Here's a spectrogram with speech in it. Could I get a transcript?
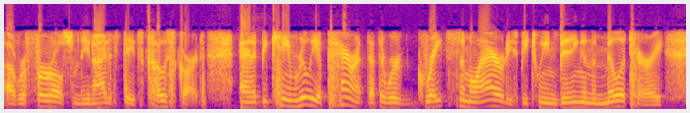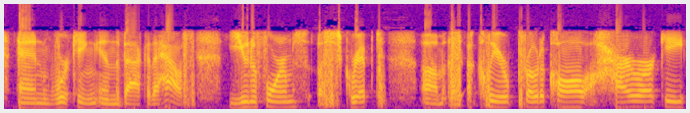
uh, referrals from the United States Coast Guard, and it became really apparent that there were great similarities between being in the military and working in the back of the house. Uniforms, a script, um, a clear protocol, a hierarchy.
